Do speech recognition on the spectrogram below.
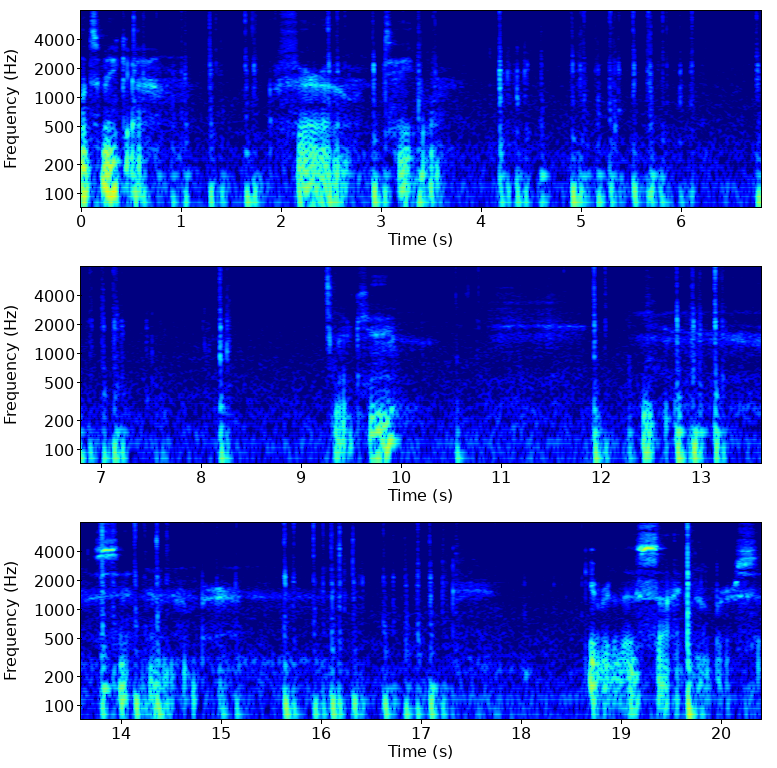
let's make a, Faro table. Okay. Set the number. Get rid of those side numbers. So.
